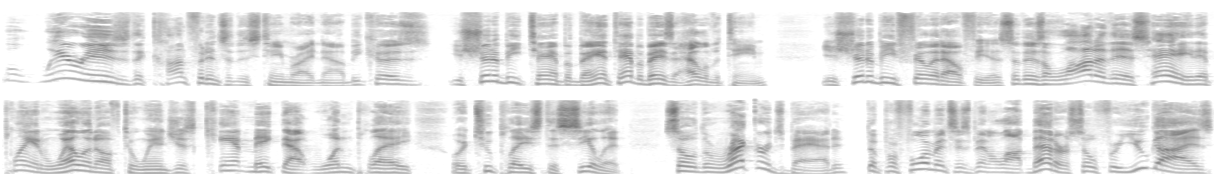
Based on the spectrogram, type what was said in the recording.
Well, where is the confidence of this team right now? Because you should have beat Tampa Bay, and Tampa Bay is a hell of a team. You should have beat Philadelphia. So there's a lot of this, hey, they're playing well enough to win, just can't make that one play or two plays to seal it. So the record's bad. The performance has been a lot better. So for you guys,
